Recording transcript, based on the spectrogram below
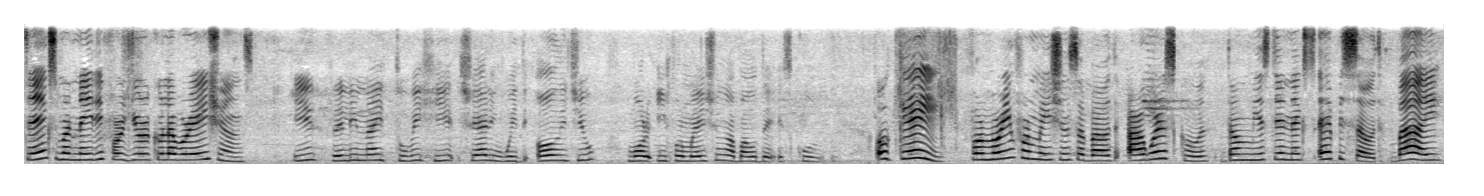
Thanks, Marnady, for your collaborations. It's really nice to be here sharing with all of you more information about the school. Okay, for more information about our school, don't miss the next episode. Bye!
